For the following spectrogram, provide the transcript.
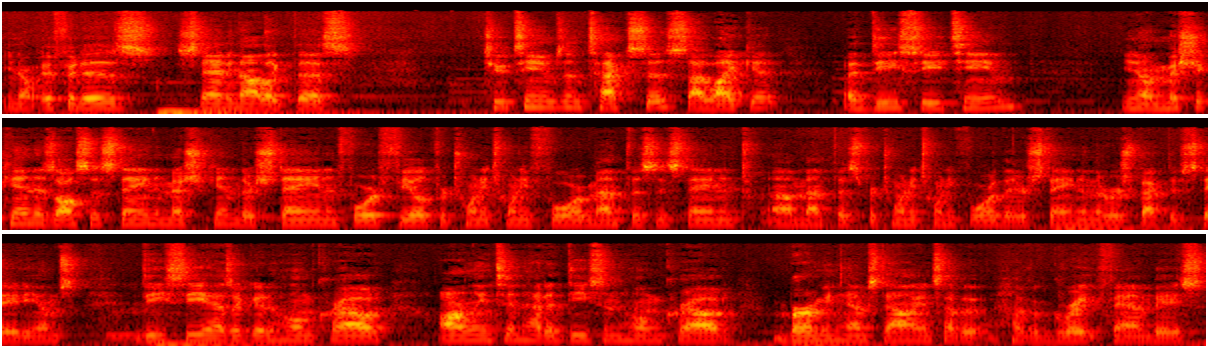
you know if it is standing out like this two teams in Texas I like it a DC team you know, Michigan is also staying in Michigan. They're staying in Ford Field for 2024. Memphis is staying in uh, Memphis for 2024. They're staying in their respective stadiums. DC has a good home crowd. Arlington had a decent home crowd. Birmingham Stallions have a have a great fan base.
